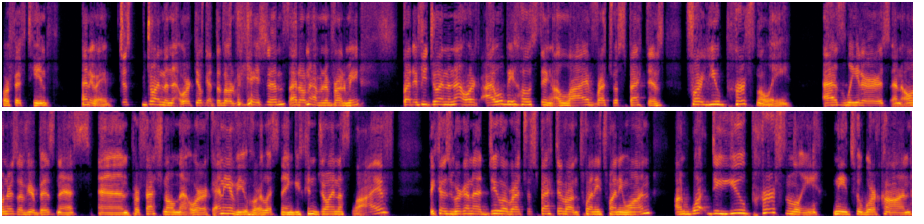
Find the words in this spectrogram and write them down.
or 15th. Anyway, just join the network. You'll get the notifications. I don't have it in front of me. But if you join the network, I will be hosting a live retrospectives for you personally as leaders and owners of your business and professional network, any of you who are listening, you can join us live because we're going to do a retrospective on 2021 on what do you personally need to work on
